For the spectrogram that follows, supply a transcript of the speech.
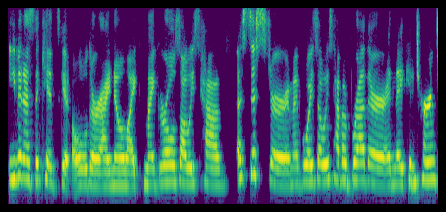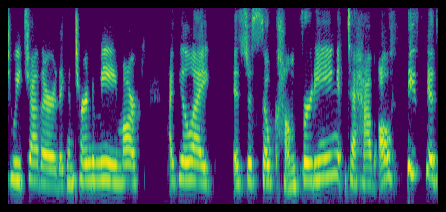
even as the kids get older, I know like my girls always have a sister and my boys always have a brother and they can turn to each other. They can turn to me, Mark. I feel like it's just so comforting to have all these kids.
